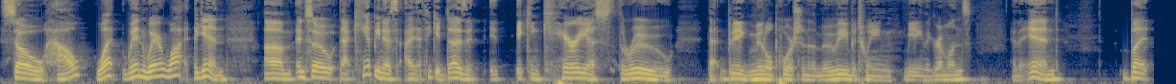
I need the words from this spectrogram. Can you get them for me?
so how, what, when, where, why? Again, um, and so that campiness, I, I think it does it, it it can carry us through that big middle portion of the movie between meeting the gremlins and the end. But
